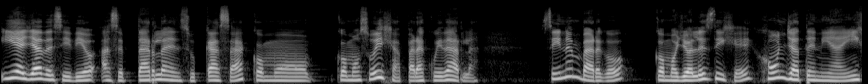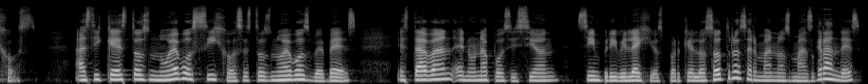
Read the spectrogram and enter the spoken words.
y ella decidió aceptarla en su casa como, como su hija para cuidarla. Sin embargo, como yo les dije, Jun ya tenía hijos. Así que estos nuevos hijos, estos nuevos bebés, estaban en una posición sin privilegios, porque los otros hermanos más grandes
